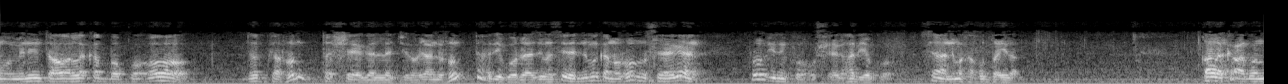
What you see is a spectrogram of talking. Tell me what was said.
mu'miniinta oo alla ka baqo oo dadka runta sheega la jiro yani runta hadiyo raasima siday nimankanu run u sheegeen run idinkuna u sheega had iyo goor sidaa nimanka ku dayda qaala kacbun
